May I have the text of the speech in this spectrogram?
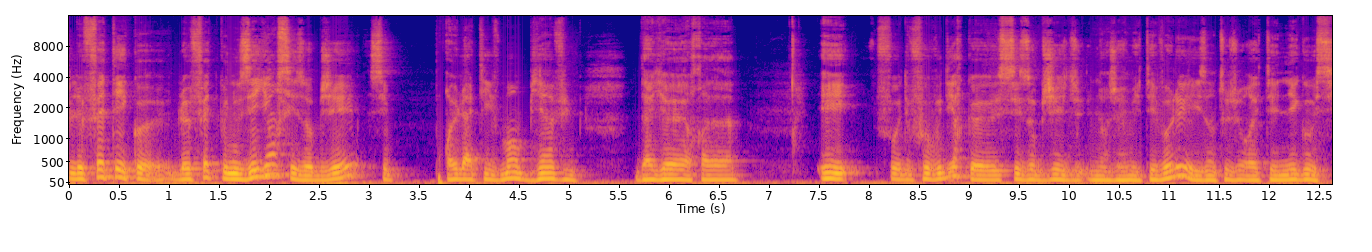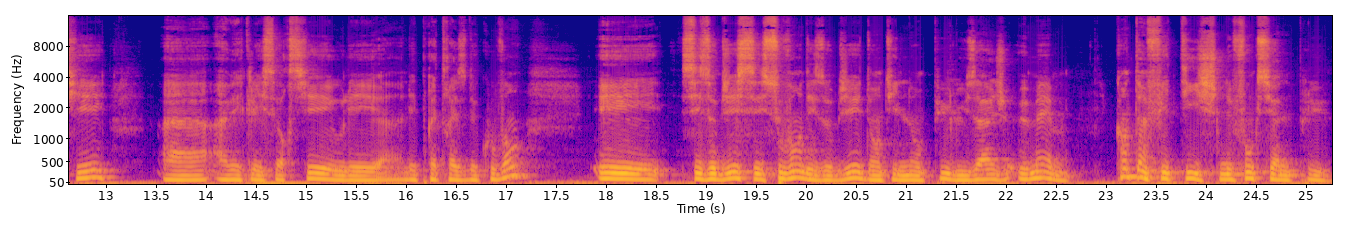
le, fait est que, le fait que nous ayons ces objets, c'est relativement bien vu. D'ailleurs, euh, et il faut, vous dire que ces objets n'ont jamais été volés, ils ont toujours été négociés avec les sorciers ou les, euh, les, prêtresses de couvent. Et ces objets, c'est souvent des objets dont ils n'ont plus l'usage eux-mêmes. Quand un fétiche ne fonctionne plus,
